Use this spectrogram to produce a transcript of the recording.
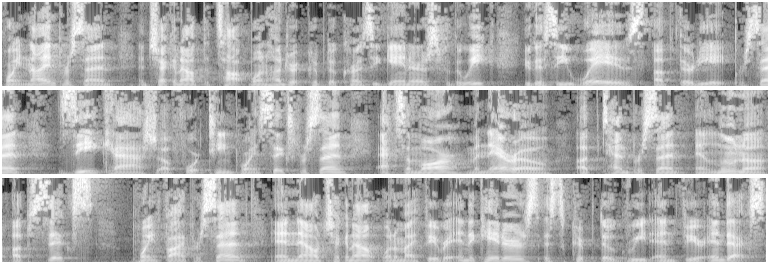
17.9%. And checking out the top 100 cryptocurrency gainers for the week, you can see Waves up 38%, Zcash up 14.6%, XMR, Monero up 10%, and Luna up 6 0.5%. And now checking out one of my favorite indicators is the crypto greed and fear index.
